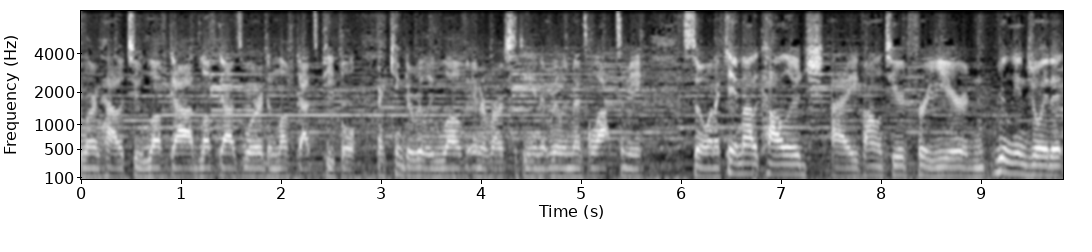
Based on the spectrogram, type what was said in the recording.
learn how to love God, love God's Word, and love God's people. I came to really love InterVarsity, and it really meant a lot to me. So when I came out of college, I volunteered for a year and really enjoyed it,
